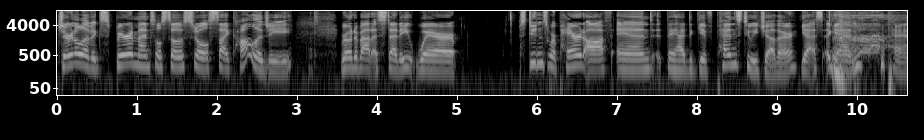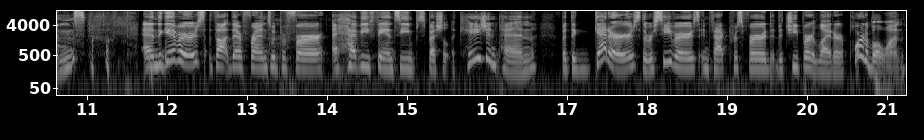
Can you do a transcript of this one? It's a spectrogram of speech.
Journal of Experimental Social Psychology, wrote about a study where students were paired off and they had to give pens to each other. Yes, again, pens. And the givers thought their friends would prefer a heavy, fancy, special occasion pen, but the getters, the receivers, in fact, preferred the cheaper, lighter, portable one.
